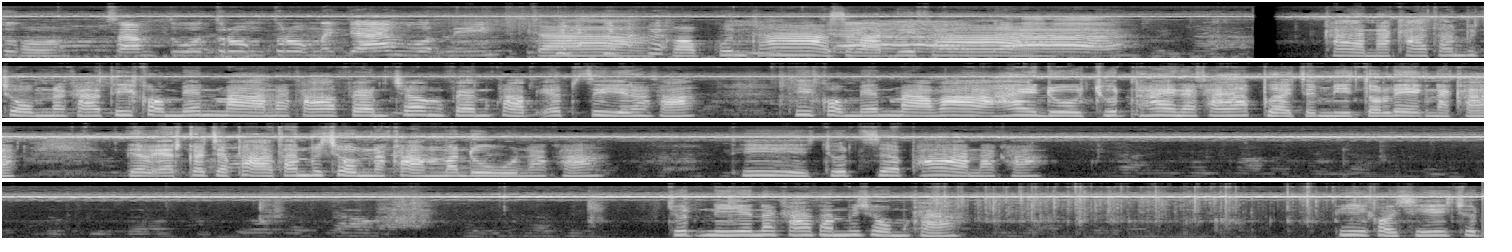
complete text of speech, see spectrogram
ถูกขอ สามตัวตรงตรงๆนะจ้างวดนี้จ้าขอบคุณค่ะ สวัสดีค่ะ จ้า ค่ะนะคะท่านผู้ชมนะคะที่คอมเมนต์มานะคะ แฟนช่องแฟนคลับ FC นะคะ ที่คอมเมนต์มาว่าให้ดูชุดให้นะคะเผื่อจะมีตัวเลขนะคะ เดี๋ยวแอดก็จะพาท่านผู้ชมนะคะมาดูนะคะ ที่ชุดเสื้อผ้านะคะ ชุดนี้นะคะท่านผู้ชมคะพี่เขาชี้ชุด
